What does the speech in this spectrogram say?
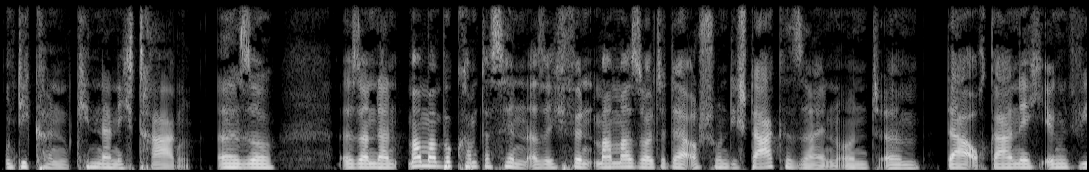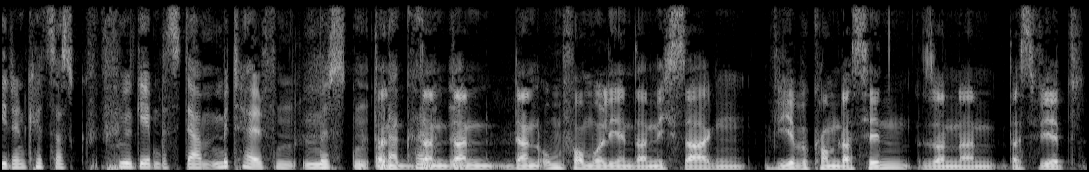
und die können Kinder nicht tragen. Also, sondern Mama bekommt das hin. Also ich finde, Mama sollte da auch schon die Starke sein und ähm, da auch gar nicht irgendwie den Kids das Gefühl geben, dass sie da mithelfen müssten dann, oder könnten. Dann, dann, dann umformulieren, dann nicht sagen, wir bekommen das hin, sondern das wird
